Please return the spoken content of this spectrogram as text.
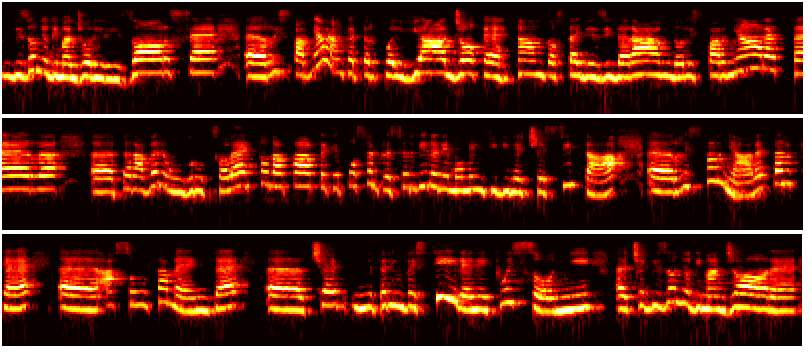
bisogno di maggiori risorse, eh, risparmiare anche per quel viaggio che tanto stai desiderando, risparmiare per, eh, per avere un gruzzoletto metto da parte che può sempre servire nei momenti di necessità, eh, risparmiare perché eh, assolutamente eh, c'è per investire nei tuoi sogni eh, c'è bisogno di maggiore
